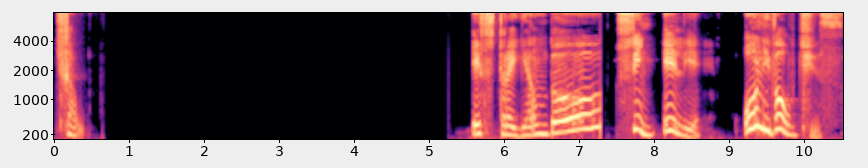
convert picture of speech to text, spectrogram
tchau! Estreando... Sim, ele, Onivolts.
